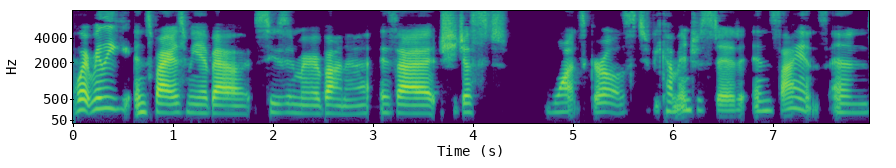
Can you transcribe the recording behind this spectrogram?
what really inspires me about Susan Murabana is that she just wants girls to become interested in science and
